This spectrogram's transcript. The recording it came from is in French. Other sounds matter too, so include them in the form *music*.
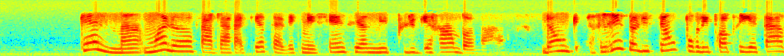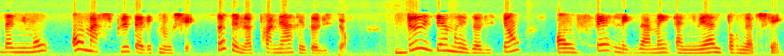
Tellement. Moi, là, faire de la raquette avec mes chiens, c'est un de mes plus grands bonheurs. Donc, résolution pour les propriétaires d'animaux, on marche plus avec nos chiens. Ça, c'est notre première résolution. Deuxième résolution, on fait l'examen annuel pour notre chien.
